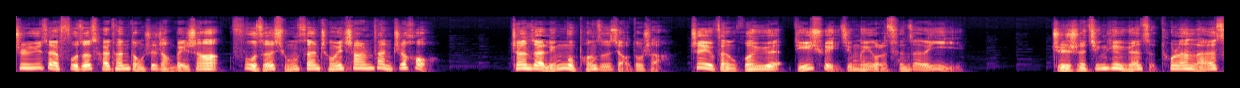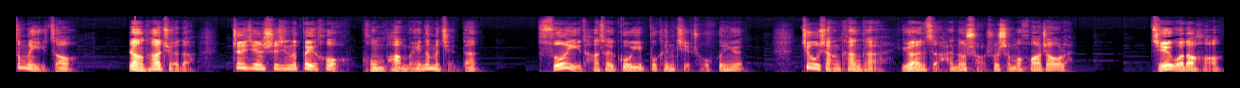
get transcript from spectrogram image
至于在负责财团董事长被杀，负责熊三成为杀人犯之后，站在铃木朋子的角度上，这份婚约的确已经没有了存在的意义。只是今天原子突然来了这么一遭，让他觉得这件事情的背后恐怕没那么简单，所以他才故意不肯解除婚约，就想看看原子还能耍出什么花招来。结果倒好，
